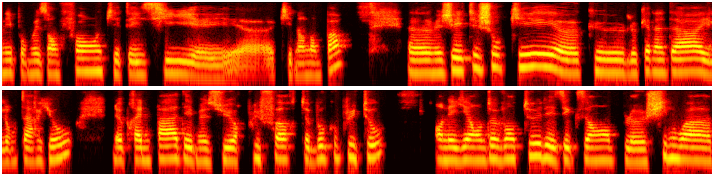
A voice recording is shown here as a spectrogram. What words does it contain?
ni pour mes enfants qui étaient ici et qui n'en ont pas. j'ai été choquée que le Canada et l'Ontario ne prennent pas des mesures plus fortes beaucoup plus tôt en ayant devant eux des exemples chinois,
